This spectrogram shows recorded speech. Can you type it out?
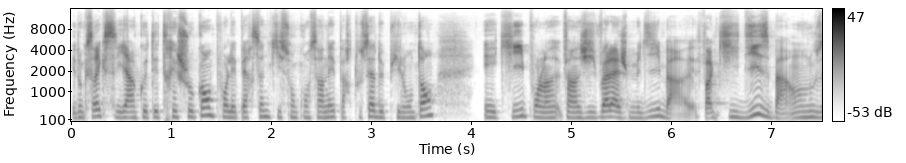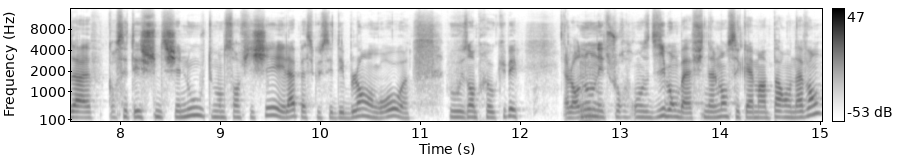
Et donc c'est vrai qu'il y a un côté très choquant pour les personnes qui sont concernées par tout ça depuis longtemps et qui, pour enfin, voilà, je me dis, bah, enfin, qui disent, bah, on nous a, quand c'était ch- chez nous, tout le monde s'en fichait, et là, parce que c'est des blancs, en gros, euh, vous vous en préoccupez. Alors nous, on est toujours, on se dit, bon, bah, finalement, c'est quand même un pas en avant,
